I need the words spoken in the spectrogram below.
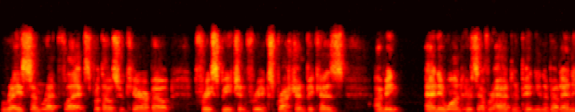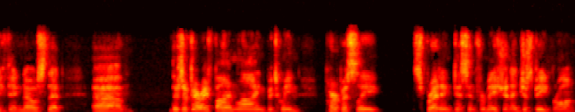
raise some red flags for those who care about free speech and free expression because I mean anyone who's ever had an opinion about anything knows that um, there's a very fine line between purposely spreading disinformation and just being wrong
